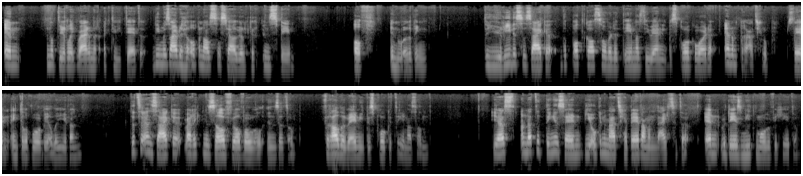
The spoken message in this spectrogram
En natuurlijk waren er activiteiten die me zouden helpen als sociaal werker in SPE of in wording. De juridische zaken, de podcasts over de thema's die weinig besproken worden en een praatgroep zijn enkele voorbeelden hiervan. Dit zijn zaken waar ik mezelf wel voor wil inzetten, vooral de weinig besproken thema's dan. Juist omdat het dingen zijn die ook in de maatschappij van vandaag zitten en we deze niet mogen vergeten.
